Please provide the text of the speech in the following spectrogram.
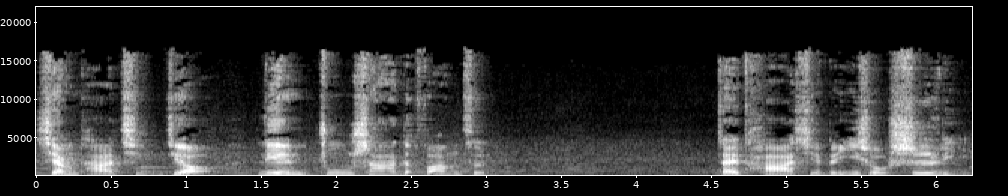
向他请教练朱砂的方子。在他写的一首诗里，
